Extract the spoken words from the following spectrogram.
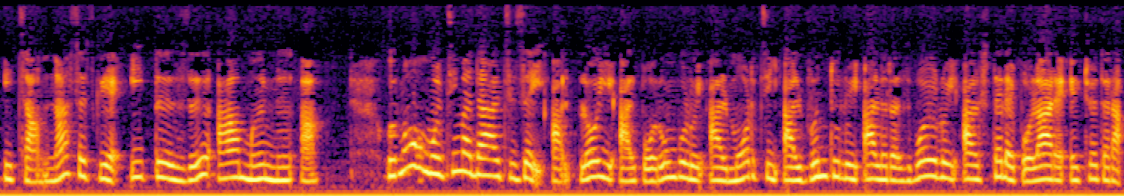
Ițamna se scrie I-T-Z-A-M-N-A. Urma o mulțime de alți zei, al ploii, al porumbului, al morții, al vântului, al războiului, al stele polare, etc.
